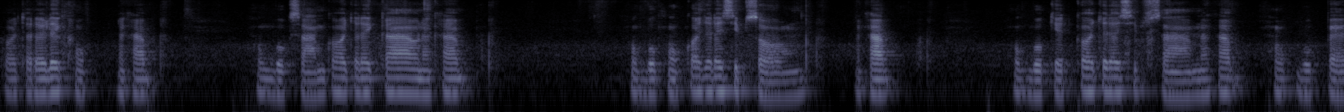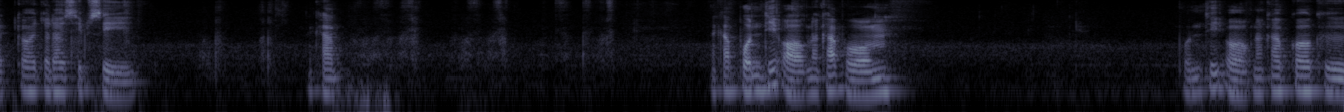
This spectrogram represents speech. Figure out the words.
ก็จะได้เลข 6 นะครับ6บวก3ก็จะได้ 9 นะครับ6บวก6ก็จะได้ 12 นะครับ6บวก7ก็จะได้ 13 นะครับ6บวก8ก็จะได้ 14 นะครับ นะครับผลที่ออกนะครับผม ผลที่ออกนะครับก็คือ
